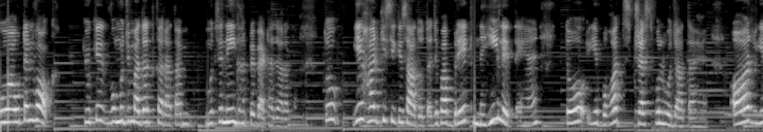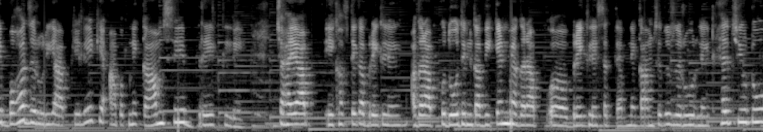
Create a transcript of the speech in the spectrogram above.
go out and walk क्योंकि वो मुझे मदद कर रहा था, मुझसे नहीं घर पे बैठा जा रहा था। तो ये हर किसी के साथ होता है। जब आप ब्रेक नहीं लेते हैं तो ये बहुत स्ट्रेसफुल हो जाता है। और ये बहुत ज़रूरी है आपके लिए कि आप अपने काम से ब्रेक लें। चाहे आप एक हफ़्ते का ब्रेक लें, अगर आपको दो दिन का वीकेंड में अगर आप ब्रेक ले सकते हैं अपने काम से तो ज़रूर लें। इट हेल्प्स यू टू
